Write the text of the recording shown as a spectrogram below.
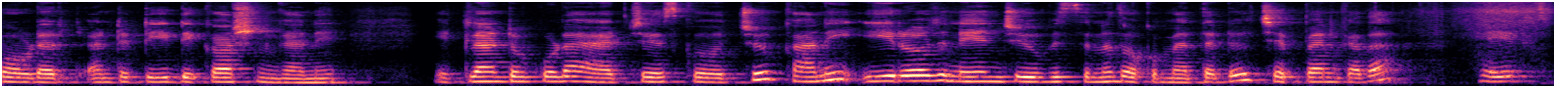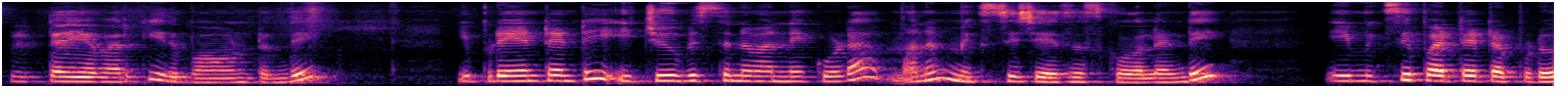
పౌడర్ అంటే టీ డికాషన్ కానీ ఇట్లాంటివి కూడా యాడ్ చేసుకోవచ్చు. కానీ ఈరోజు నేను చూపిస్తున్నది ఒక మెథడ్. చెప్పాను కదా హెయిర్ స్ప్లిట్ అయ్యే వరకు ఇది బాగుంటుంది. ఇప్పుడు ఏంటంటే ఈ చూపిస్తున్నవన్నీ కూడా మనం మిక్సీ చేసేసుకోవాలండి. ఈ మిక్సీ పట్టేటప్పుడు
